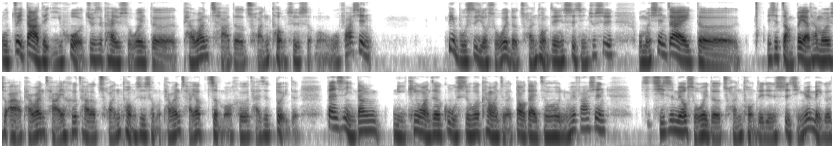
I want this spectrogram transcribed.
我最大的疑惑就是开始所谓的台湾茶的传统是什么？我发现并不是有所谓的传统这件事情，就是我们现在的。一些长辈啊，他们会说啊，台湾茶喝茶的传统是什么？台湾茶要怎么喝才是对的？但是你当你听完这个故事或看完整个倒带之后，你会发现，这其实没有所谓的传统这件事情，因为每个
